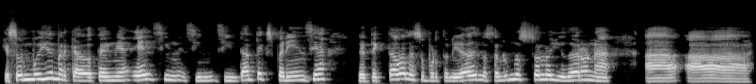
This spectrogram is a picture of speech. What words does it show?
que son muy de mercadotecnia, él sin, sin, sin tanta experiencia detectaba las oportunidades, los alumnos solo ayudaron a, a,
